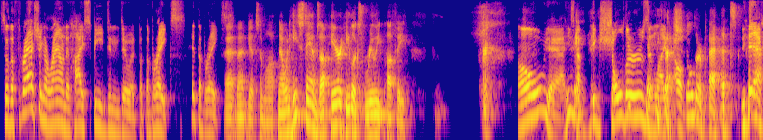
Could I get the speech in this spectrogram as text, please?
so the thrashing around at high speed didn't do it, but the brakes hit the brakes. That that gets him off. Now when he stands up here, he looks really puffy. Oh yeah, he's got big shoulders and like oh shoulder pads. yeah,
